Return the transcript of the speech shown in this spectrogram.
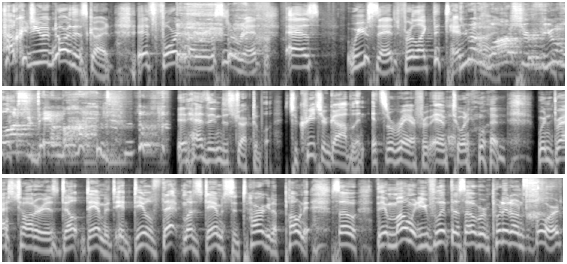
How could you ignore this card? It's four colorless and red, as we've said for like the tenth You have time. lost your you have lost your damn mind. It has indestructible. It's a creature goblin. It's a rare from M21. When Brash Taunter is dealt damage, it deals that much damage to target opponent. So the moment you flip this over and put it on the board,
